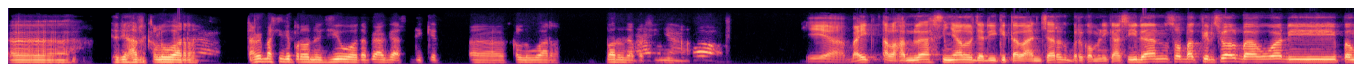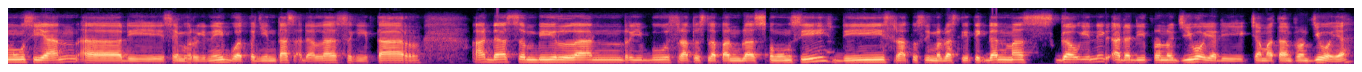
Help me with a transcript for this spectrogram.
uh, jadi harus keluar tapi masih di Pronojiwo tapi agak sedikit uh, keluar baru dapat sinyal Iya, baik. Alhamdulillah sinyal jadi kita lancar berkomunikasi dan sobat virtual bahwa di pengungsian uh, di Semur ini buat penyintas adalah sekitar ada 9.118 pengungsi di 115 titik dan Mas Gau ini ada di Pronojiwo ya di Kecamatan Pronojiwo ya?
